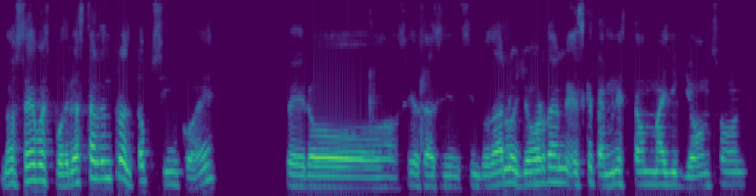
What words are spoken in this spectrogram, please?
No sé, pues podría estar dentro del top 5, ¿eh? Pero sí, o sea, sin, dudarlo, Jordan, es que también está un Magic Johnson,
